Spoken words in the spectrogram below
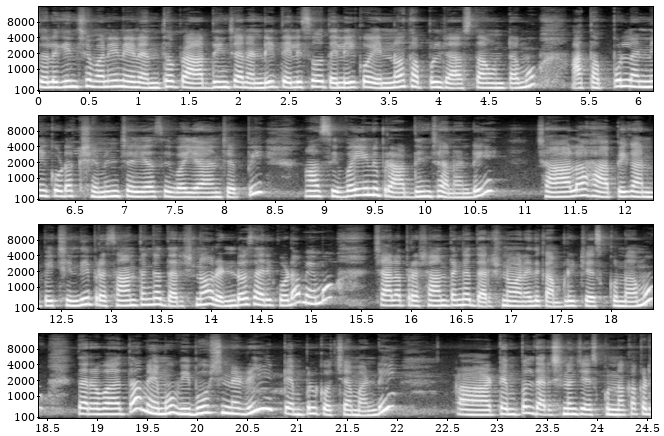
తొలగించమని నేను ఎంతో ప్రార్థించానండి. తెలుసో తెలియకో ఎన్నో తప్పులు చేస్తూ ఉంటాము. ఆ తప్పులన్నీ కూడా క్షమించయ్యా శివయ్య అని చెప్పి ఆ శివయ్యని ప్రార్థించానండి. చాలా హ్యాపీగా అనిపించింది. ప్రశాంతంగా దర్శనం రెండోసారి కూడా మేము చాలా ప్రశాంతంగా దర్శనం అనేది కంప్లీట్ చేసుకున్నాము. తర్వాత మేము విభూషణుడి టెంపుల్కి వచ్చామండి. టెంపుల్ దర్శనం చేసుకున్నాక అక్కడ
